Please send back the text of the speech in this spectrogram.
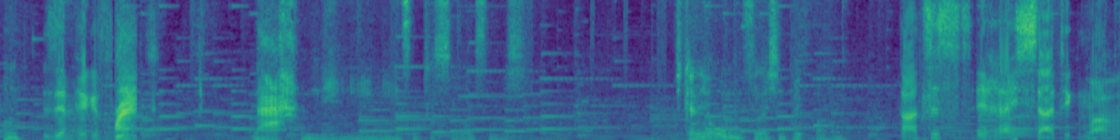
Hm. Sind wir gefuckt? Ach, nee, nee, nee, sind das sowas nicht. Ich kann hier oben vielleicht einen Weg machen. Kannst du es rechtzeitig machen?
